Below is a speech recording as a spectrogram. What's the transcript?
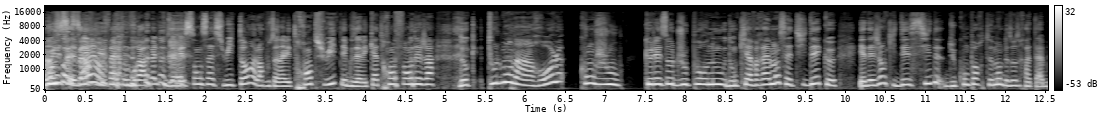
Non, Oui, c'est vrai, en fait, on vous rappelle que vous avez 108 ans alors que vous en avez 38 et que vous avez quatre enfants déjà. Donc tout le monde a un rôle qu'on joue, que les autres jouent pour nous. Donc il y a vraiment cette idée qu'il y a des gens qui décident du comportement des autres à table.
